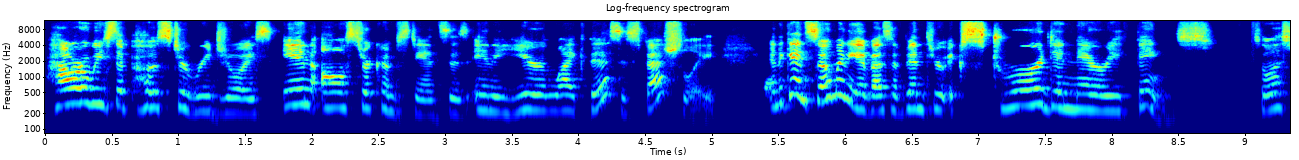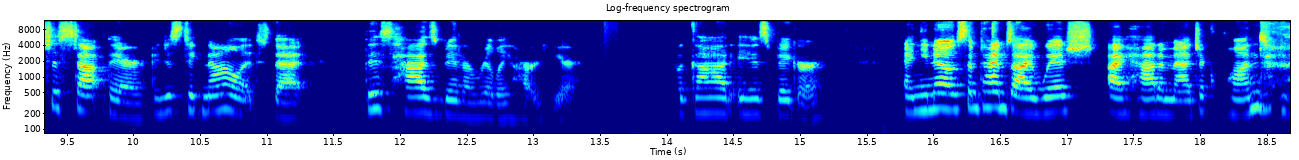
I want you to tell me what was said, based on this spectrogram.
How are we supposed to rejoice in all circumstances in a year like this especially? And again so many of us have been through extraordinary things. So let's just stop there and just acknowledge that this has been a really hard year but god is bigger and you know, sometimes I wish I had a magic wand.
